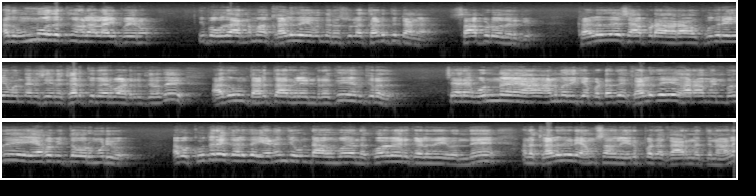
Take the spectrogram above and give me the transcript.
அது உண்ணுவதற்கும் ஹலாலாகி போயிடும் இப்போ உதாரணமாக கழுதையை வந்து ரசூலா தடுத்துட்டாங்க சாப்பிடுவதற்கு. கழுதை சாப்பிட ஹராம் குதிரையும் வந்து என்ன செய்யறது கருத்து வேறுபாடு இருக்கிறது. அதுவும் தடுத்தார்கள் என்றது இருக்கிறது. சரி ஒன்று அனுமதிக்கப்பட்டது. கழுதை ஹராம் என்பது ஏகோபித்த ஒரு முடிவு. அப்போ குதிரை கழுதை இணைஞ்சு உண்டாகும்போது அந்த கோவேறு கழுதை வந்து அந்த கழுதையுடைய அம்சம் அதில் இருப்பத காரணத்தினால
